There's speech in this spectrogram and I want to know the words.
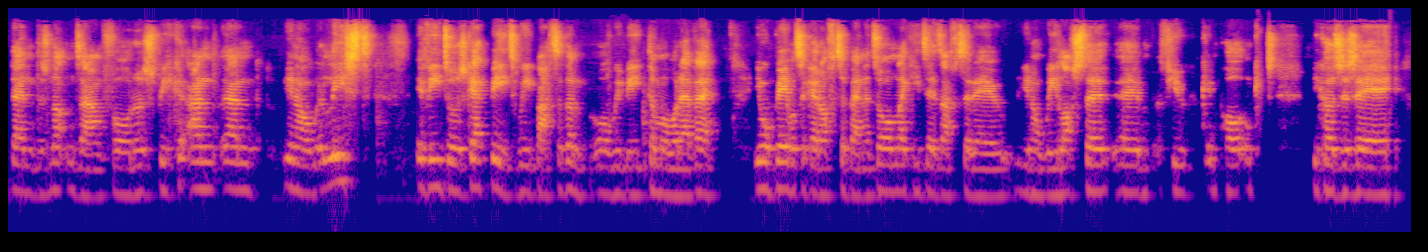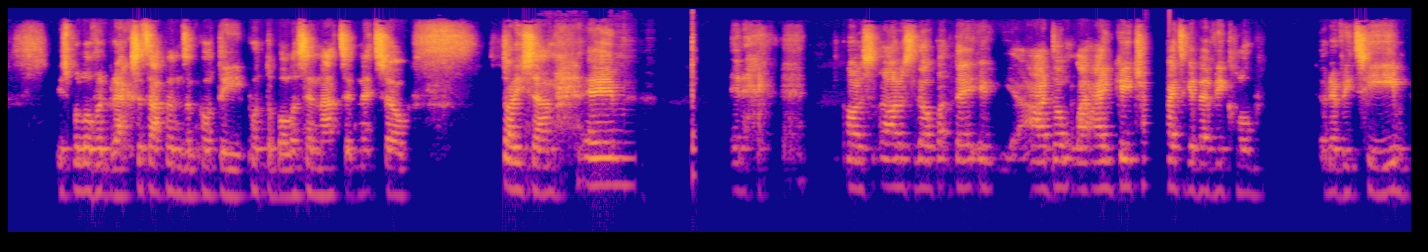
then there's nothing down for us. Because and and you know, at least if he does get beat, we batter them or we beat them or whatever. He won't be able to get off to Benidorm like he did after uh, you know we lost a, um, a few important because his uh, his beloved Brexit happened and put the put the bullet in that, didn't it? So sorry, Sam. Um, it, honestly, honestly though, but they, I don't like. I try to give every club and every team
